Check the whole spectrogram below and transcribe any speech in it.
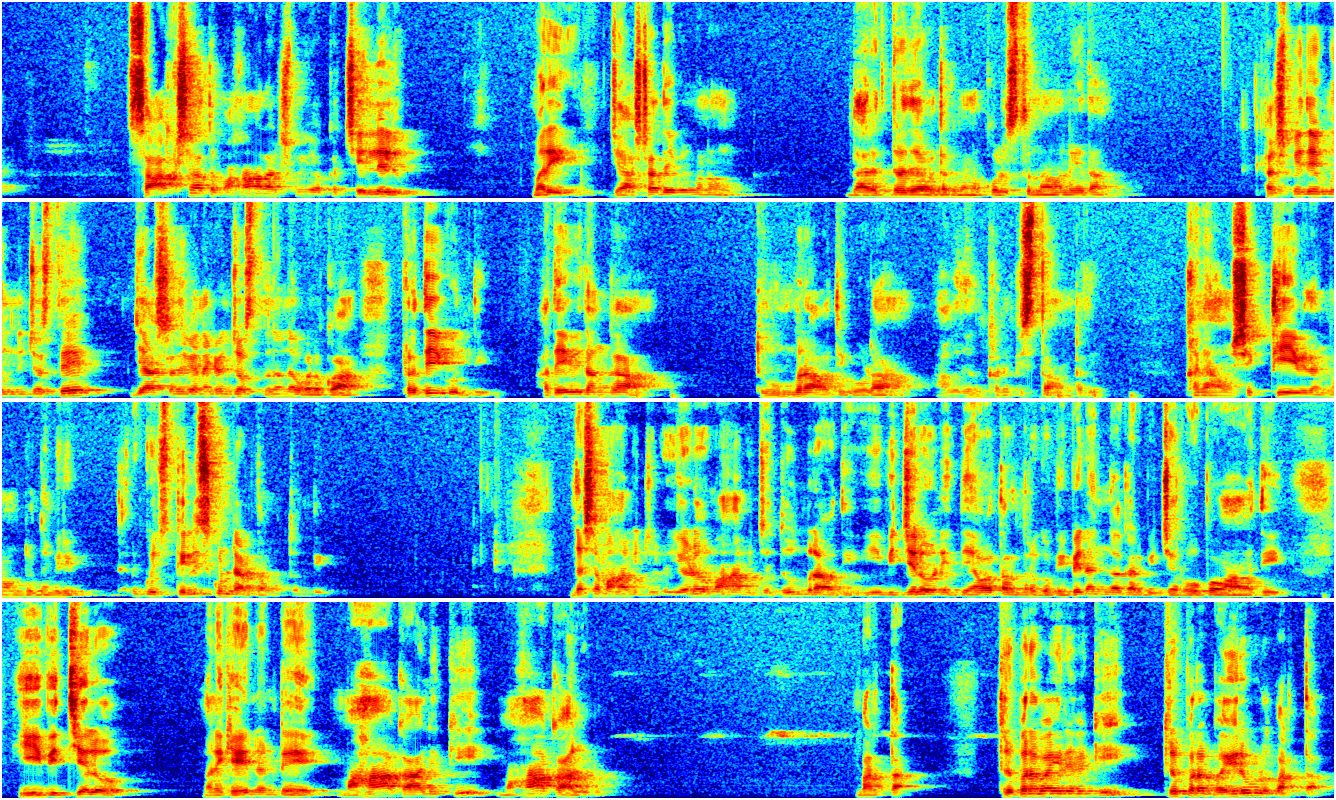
సాక్షాత్ మహాలక్ష్మి యొక్క చెల్లెలు. మరి జ్యేష్ఠాదేవిని మనం దరిద్ర దేవతకు మనం కొలుస్తున్నామా లేదా? లక్ష్మీదేవి ముందు నుంచి వస్తే జ్యేష్ఠాదేవి వెనక నుంచి వస్తుందని ఒక ప్రతీక ఉంది. అదేవిధంగా ధూమ్రావతి కూడా ఆ విధంగా కనిపిస్తూ ఉంటుంది. కానీ ఆమె శక్తి ఏ విధంగా ఉంటుందో మీరు దాని గురించి తెలుసుకుంటే అర్థమవుతుంది. దశ మహావిద్యలో ఏడవ మహావిద్య ధూమ్రావతి ఈ విద్యలోని దేవతలందరకు విభిన్నంగా కనిపించే రూపం ఆమెది ఈ విద్యలో మనకేంటంటే మహాకాళికి మహాకాలుడు భర్త త్రిపుర భైరవికి త్రిపుర భైరవుడు భర్త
